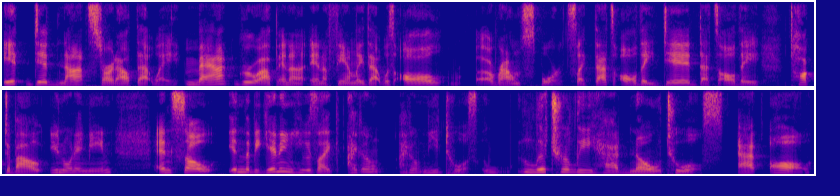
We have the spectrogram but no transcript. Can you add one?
it did not start out that way. Matt grew up in a in a family that was all around sports. Like that's all they did, that's all they talked about, you know what I mean? And so in the beginning he was like, I don't I don't need tools. Literally had no tools at all.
